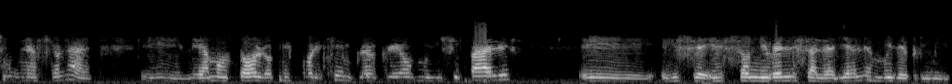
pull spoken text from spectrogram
subnacional. Eh, digamos, todo lo que es, por ejemplo, empleos municipales, eh, son niveles salariales muy deprimidos.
